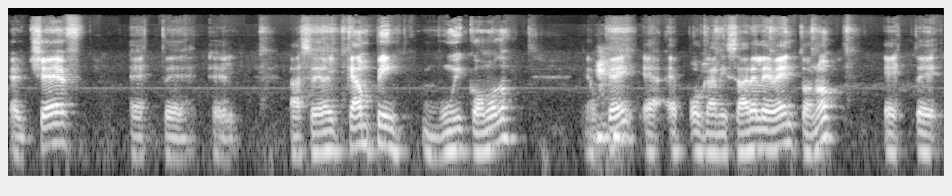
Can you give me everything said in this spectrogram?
el chef, este, el, hacer el camping muy cómodo, ¿ok? Eh, eh, organizar el evento, ¿no? Este,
